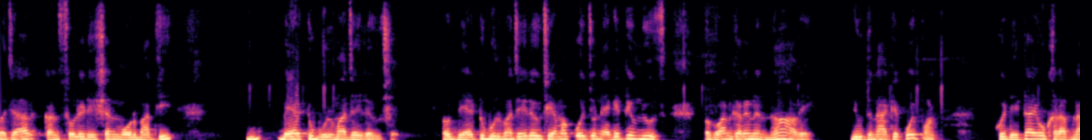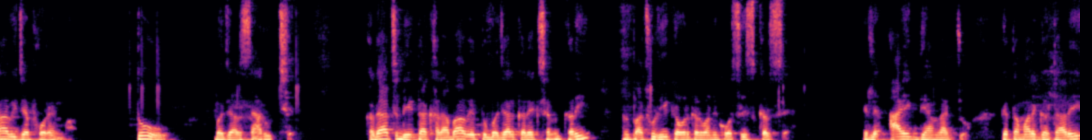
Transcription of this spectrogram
બજાર કન્સોલિડેશન મોડમાંથી બેર ટુ બુલમાં જઈ રહ્યું છે. હવે બેર ટુ બુલમાં જઈ રહ્યું છે, એમાં કોઈ જો નેગેટિવ ન્યૂઝ ભગવાન કરીને ન આવે, યુદ્ધના કે કોઈ પણ, કોઈ ડેટા એવો ખરાબ ના આવી જાય ફોરેનમાં તો બજાર સારું જ છે. કદાચ ડેટા ખરાબ આવે તો બજાર કરેક્શન કરી અને પાછું રિકવર કરવાની કોશિશ કરશે. એટલે આ એક ધ્યાન રાખજો કે તમારે ઘટાડી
